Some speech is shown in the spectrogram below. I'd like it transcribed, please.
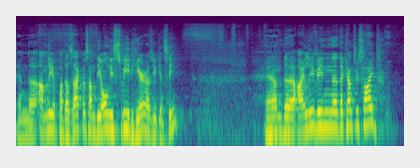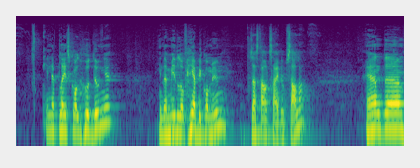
And uh, I'm Leo Padazakos. I'm the only Swede here, as you can see. And uh, I live in uh, the countryside, in a place called Huddunge, in the middle of Heby kommun, just outside Uppsala. And um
